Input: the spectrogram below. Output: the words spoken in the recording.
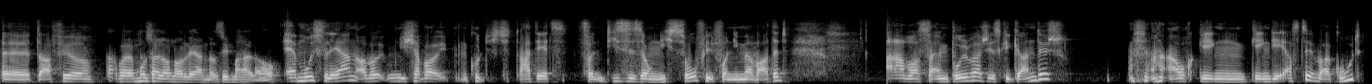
Äh, dafür. Aber er muss halt auch noch lernen, das sieht man halt auch. Er muss lernen, aber ich habe, gut, ich hatte jetzt von dieser Saison nicht so viel von ihm erwartet. Aber sein Bullwash ist gigantisch. auch gegen, gegen die erste war gut.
